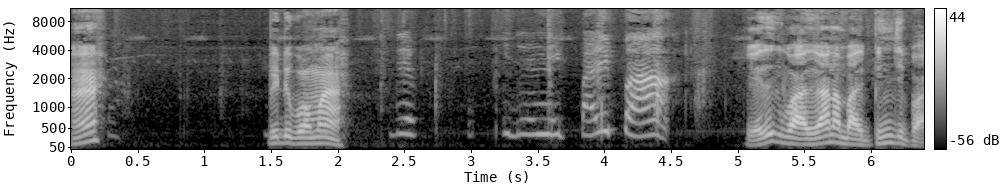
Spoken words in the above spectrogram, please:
ஆ? வீட்டுக்கு போமா எதுக்குப்பா? அது வேணாம்ப்பா அது பிஞ்சுப்பா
